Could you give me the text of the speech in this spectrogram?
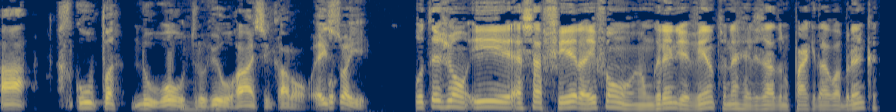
a culpa no outro, viu, Raiz e Carol? É isso aí. Ô Tejão, e essa feira aí foi um, um, grande evento, né, realizado no Parque da Água Branca.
